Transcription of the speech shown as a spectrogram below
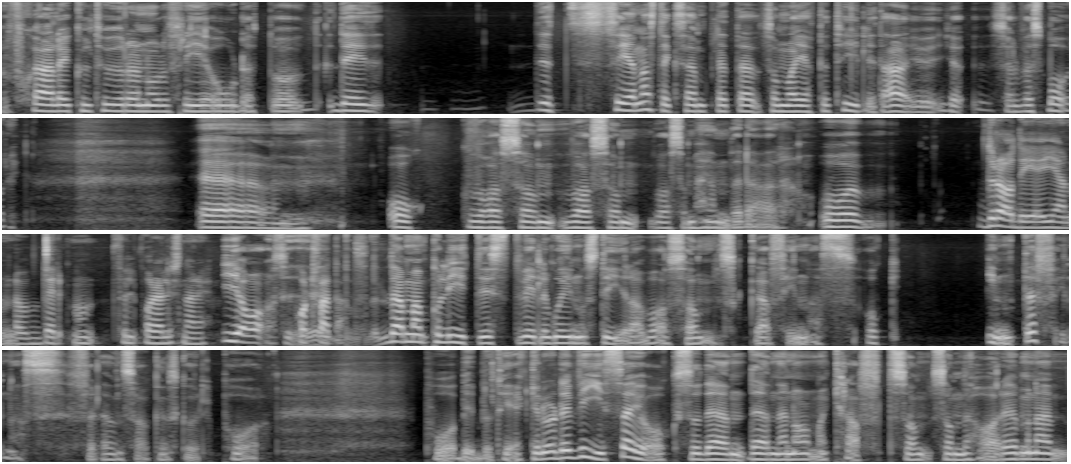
stjäla i kulturen och det fria ordet. Och det, det senaste exemplet där, som var jättetydligt är ju Sölvesborg. Ehm, och vad som, vad, som, vad som hände där. Och, Dra det igen då för våra lyssnare. Ja, Kortfattat. där man politiskt vill gå in och styra vad som ska finnas och inte finnas för den sakens skull på, på biblioteken. Och det visar ju också den, den enorma kraft som, som det har. Jag menar,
